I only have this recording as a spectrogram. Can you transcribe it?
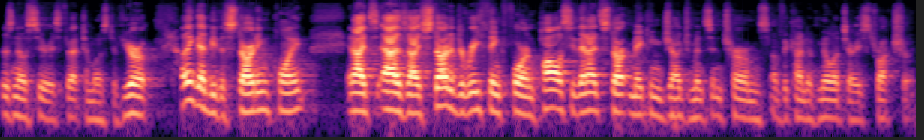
There's no serious threat to most of Europe. I think that'd be the starting point. And I'd, as I started to rethink foreign policy, then I'd start making judgments in terms of the kind of military structure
